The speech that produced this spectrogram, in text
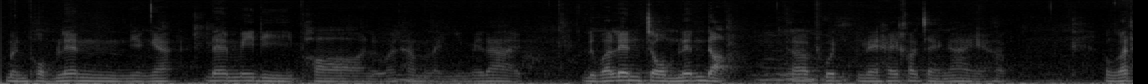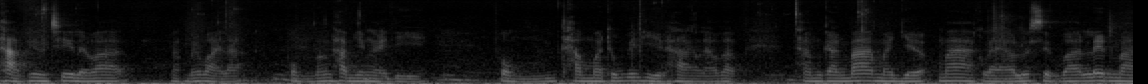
เหมือนผมเล่นอย่างเงี้ยได้ไม่ดีพอหรือว่าทำอะไรอย่างนี้ไม่ได้ หรือว่าเล่นจมเล่นดรอปก็พูดในให้เข้าใจง่ายอะครับ ผมก็ถามพี่นุชชีเลยว่าแบบไม่ไหวละผมต้องทำยังไงดี ผมทำมาทุกวิธีทางแล้วแบบทำการบ้านมาเยอะมากแล้ว รู้สึกว่าเล่นมา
